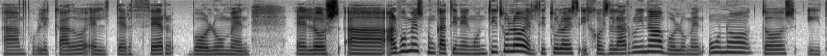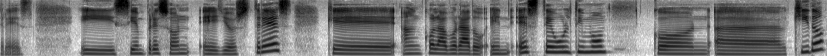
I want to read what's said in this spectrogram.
han publicado el tercer volumen. Eh, los ah, álbumes nunca tienen un título, el título es Hijos de la Ruina, volumen 1, 2 y 3. Y siempre son ellos tres que han colaborado en este último con ah, Kido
